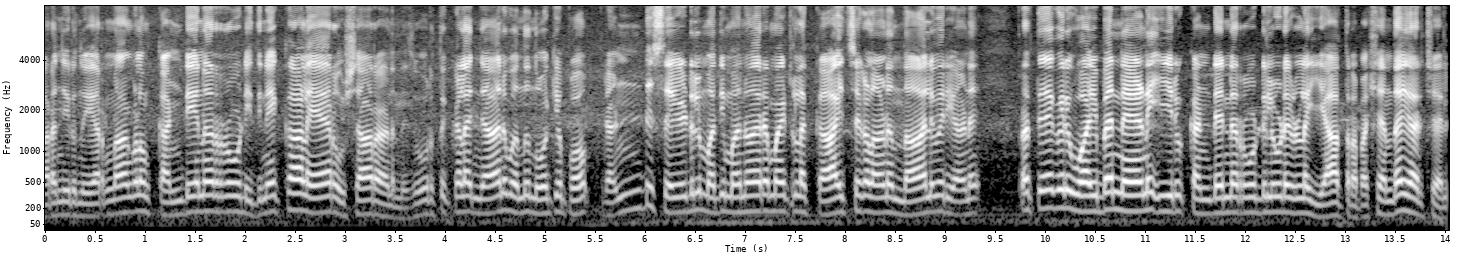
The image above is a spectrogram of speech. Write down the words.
പറഞ്ഞിരുന്നു എറണാകുളം കണ്ടെയ്നർ റോഡ് ഇതിനേക്കാൾ ഏറെ ഉഷാറാണെന്ന്. സുഹൃത്തുക്കളെ ഞാൻ വന്ന് നോക്കിയപ്പോൾ രണ്ട് സൈഡിലും അതിമനോഹരമായിട്ടുള്ള കാഴ്ചകളാണ് നാല് വരിയാണ് പ്രത്യേക ഒരു വൈബ് തന്നെയാണ് ഈ ഒരു കണ്ടെയ്നർ റോഡിലൂടെയുള്ള യാത്ര. പക്ഷെ എന്താ വിചാരിച്ചാൽ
